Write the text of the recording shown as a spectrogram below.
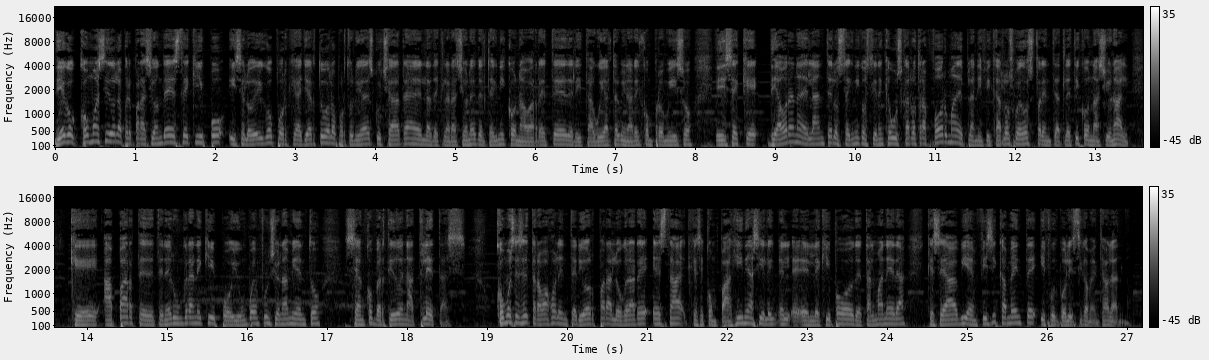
Diego, ¿cómo ha sido la preparación de este equipo? Y se lo digo porque ayer tuve la oportunidad de escuchar eh, las declaraciones del técnico Navarrete del Itagüí al terminar el compromiso y dice que de ahora en adelante los técnicos tienen que buscar otra forma de planificar los juegos frente a Atlético Nacional, que aparte de tener un gran equipo y un buen funcionamiento, se han convertido en atletas. ¿Cómo es ese trabajo al interior para lograr eh, esta que se compagine así el, equipo de tal manera que sea bien físicamente y futbolísticamente hablando?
